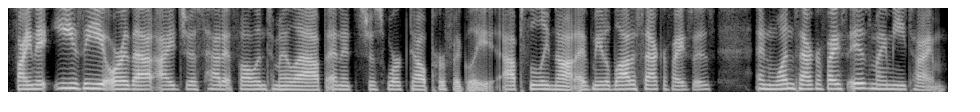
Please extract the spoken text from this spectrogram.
find it easy or that I just had it fall into my lap and it's just worked out perfectly. Absolutely not. I've made a lot of sacrifices. And one sacrifice is my me time.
